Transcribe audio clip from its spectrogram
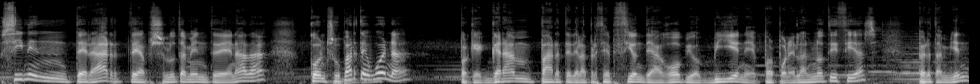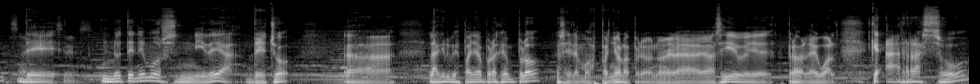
sin enterarte absolutamente de nada, con su parte buena, porque gran parte de la percepción de agobio viene por poner las noticias, pero también de no tenemos ni idea. De hecho, ah, la gripe española, por ejemplo, que se llamó española, pero no era así, eh, pero bueno, da igual, que arrasó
